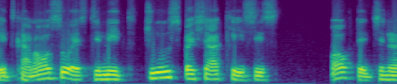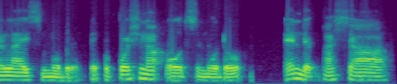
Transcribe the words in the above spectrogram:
it can also estimate two special cases of the generalized model, the proportional odds model, and the partial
